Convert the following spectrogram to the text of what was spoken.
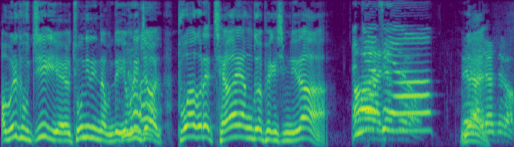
아, 왜 이렇게 웃지? 예, 좋은 일 있나 본데. 우리 저, 부하거래 재하양도 옆에 계십니다. 안녕하세요. 안녕하세요. 네, 네. 안녕하세요.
